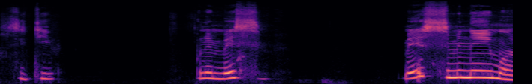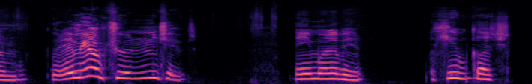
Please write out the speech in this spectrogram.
Steve. Bu ne Messi mi? Messi mi Neymar mı? Göremiyorum ki önünü çevir. Neymar'a benim. Bakayım kaç.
